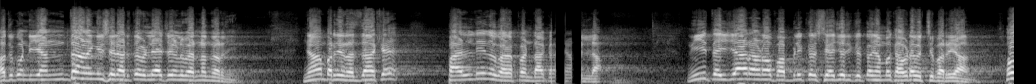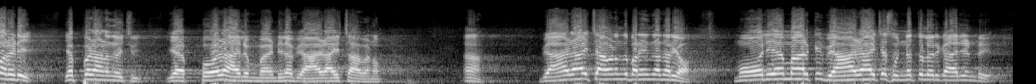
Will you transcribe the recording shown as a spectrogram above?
അതുകൊണ്ട് എന്താണെങ്കിൽ ശരി അടുത്ത വെള്ളിയാഴ്ച നിങ്ങൾ വരണം എന്ന് പറഞ്ഞു. ഞാൻ പറഞ്ഞു റസാഖെ പള്ളിയിൽ നിന്ന് കുഴപ്പമുണ്ടാക്കാനില്ല. നീ തയ്യാറാണോ പബ്ലിക് ഒരു സ്റ്റേജ് ഒരുക്കൊക്കെ നമുക്ക് അവിടെ വെച്ച് പറയാം. ഓ റെഡി. എപ്പോഴാണെന്ന് ചോദിച്ചു. എപ്പോഴായാലും വേണ്ടില്ല വ്യാഴാഴ്ച ആവണം. ആ വ്യാഴാഴ്ച ആവണം എന്ന് പറയുന്നത് എന്താണെന്നറിയോ? മോലിയന്മാർക്ക് വ്യാഴാഴ്ച സുന്നത്തുള്ള ഒരു കാര്യമുണ്ട്.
